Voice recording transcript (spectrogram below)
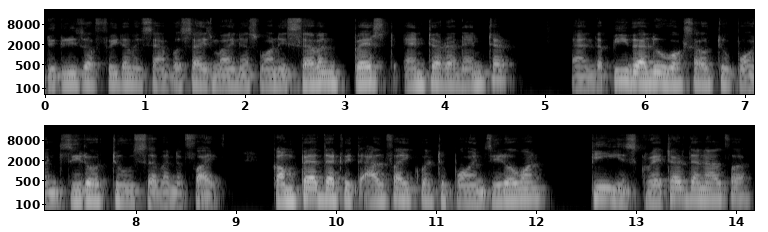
Degrees of freedom is sample size minus 1 is 7. Paste, enter and enter. And the p-value works out to 0.0275. Compare that with alpha equal to 0.01. P is greater than alpha.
